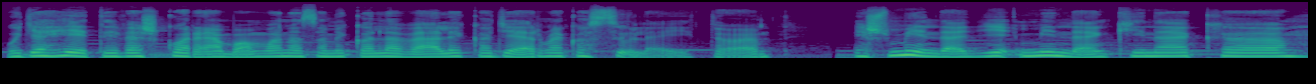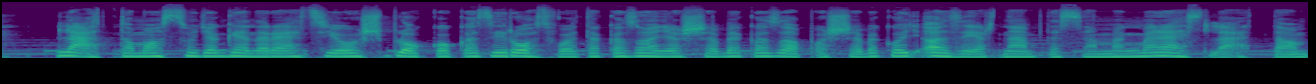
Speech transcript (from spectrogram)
Ugye 7 éves korában van az, amikor leválik a gyermek a szüleitől. És mindegy, mindenkinek láttam azt, hogy a generációs blokkok azért ott voltak az anyasebek, az apasebek, hogy azért nem teszem meg, mert ezt láttam.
